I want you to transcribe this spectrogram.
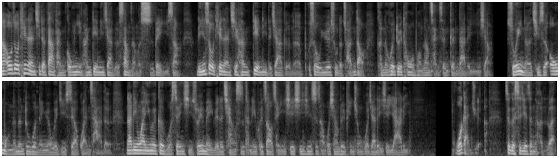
那欧洲天然气的大盘供应和电力价格上涨了十倍以上，零售天然气和电力的价格呢，不受约束的传导，可能会对通货膨胀产生更大的影响。所以呢，其实欧盟能不能度过能源危机是要观察的。那另外，因为各国升息，所以美元的强势可能也会造成一些新兴市场或相对贫穷国家的一些压力。我感觉啊，这个世界真的很乱。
